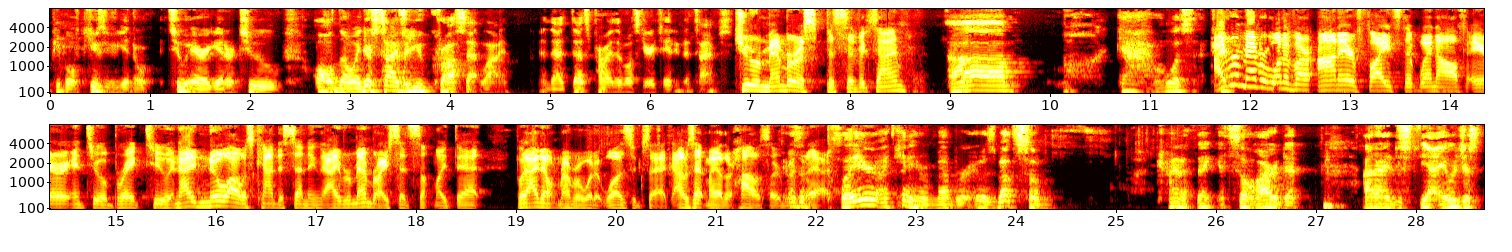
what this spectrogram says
people accuse you of getting too arrogant or too all knowing. There's times where you cross that line, and that that's probably the most irritating at times. Do you remember a specific time? Um, oh, God, what was that? I remember one of our on-air fights that went off air into a break too, and I know I was condescending. I remember I said something like that, but I don't remember what it was exact. I was at my other house. I remember that. player. I can't even remember. It was about some. I'm trying to think. It's so hard that I just yeah. It was just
